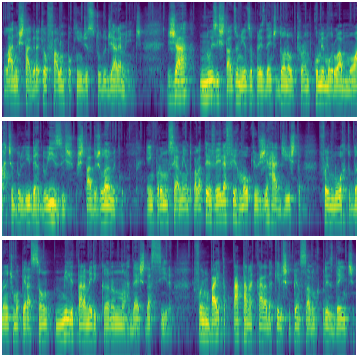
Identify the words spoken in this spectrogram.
lá no Instagram que eu falo um pouquinho disso tudo diariamente. Já nos Estados Unidos, o presidente Donald Trump comemorou a morte do líder do ISIS, o Estado Islâmico. Em pronunciamento pela TV, ele afirmou que o jihadista foi morto durante uma operação militar americana no nordeste da Síria. Foi um baita tapa na cara daqueles que pensavam que o presidente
